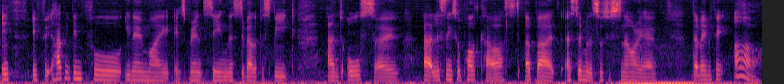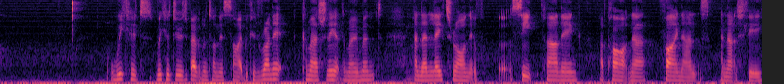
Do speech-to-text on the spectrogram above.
if if it hadn't been for you know my experience seeing this developer speak, and also uh, listening to a podcast about a similar sort of scenario, that made me think, oh, we could we could do a development on this site. We could run it commercially at the moment, and then later on, if, uh, seek planning, a partner, finance, and actually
